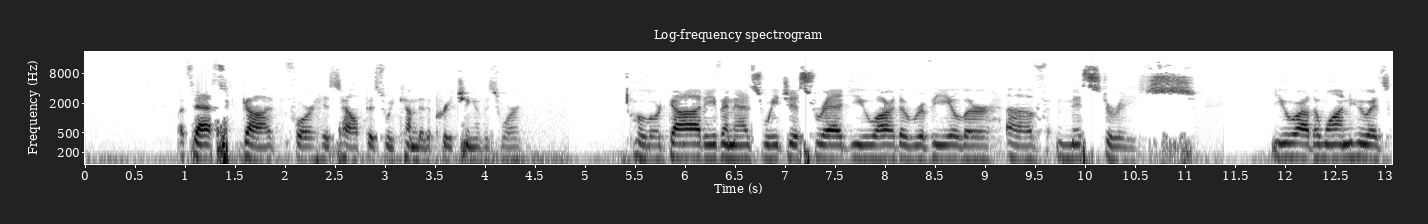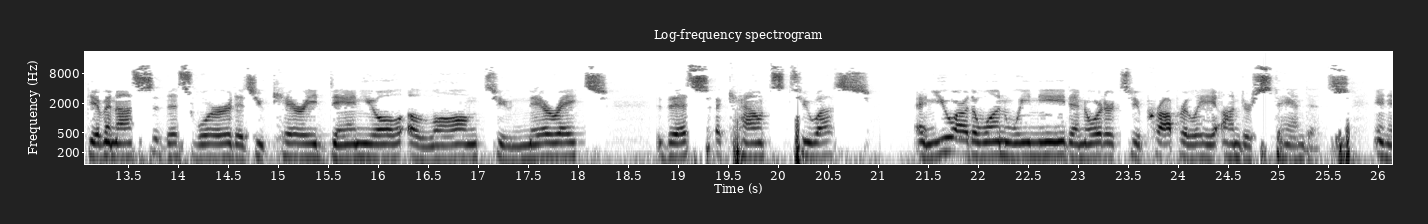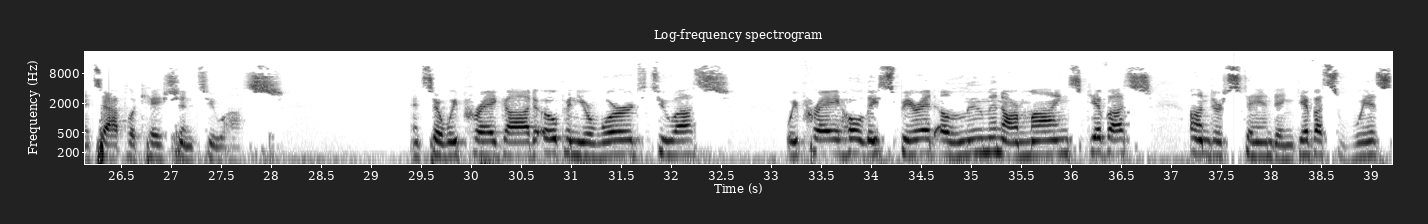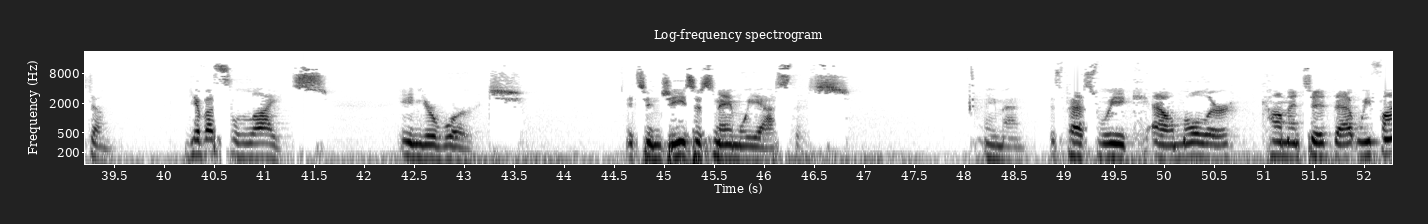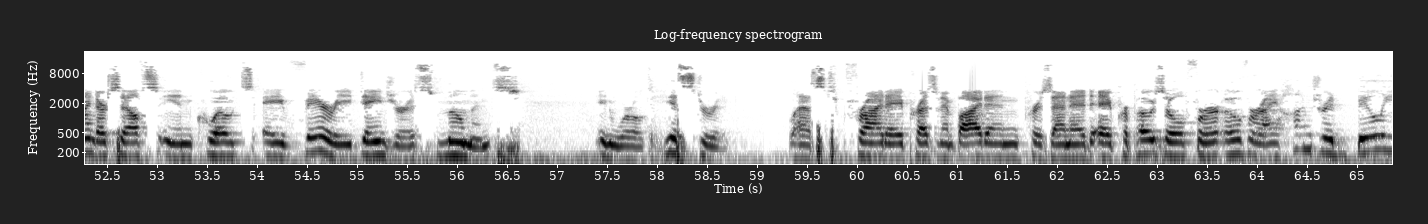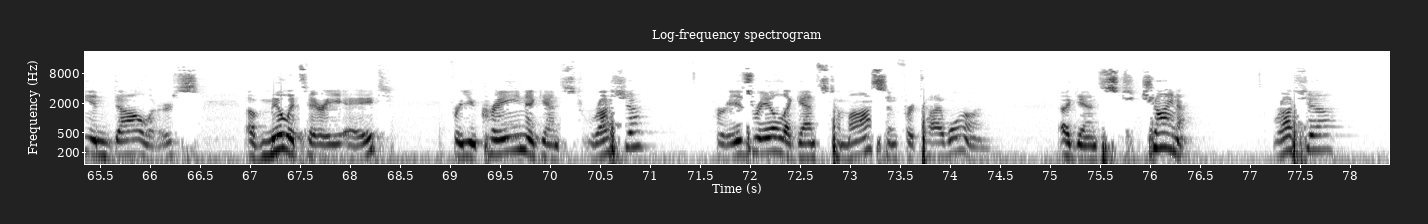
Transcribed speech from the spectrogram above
Let's ask God for his help as we come to the preaching of his word. Oh Lord God, even as we just read, you are the revealer of mysteries. You are the one who has given us this word as you carried Daniel along to narrate this account to us. And you are the one we need in order to properly understand it in its application to us. And so we pray, God, open your word to us. We pray, Holy Spirit, illumine our minds, give us understanding, give us wisdom, give us lights in your word. It's in Jesus' name we ask this. Amen. This past week, Al Mohler commented that we find ourselves in, quote, a very dangerous moment in world history. Last Friday, President Biden presented a proposal for over a $100 billion of military aid for Ukraine against Russia for Israel against Hamas and for Taiwan against China. Russia,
